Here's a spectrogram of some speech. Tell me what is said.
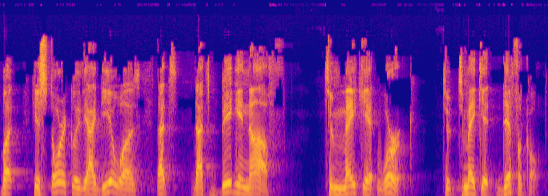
but historically the idea was that's, that's big enough to make it work, to, to make it difficult.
